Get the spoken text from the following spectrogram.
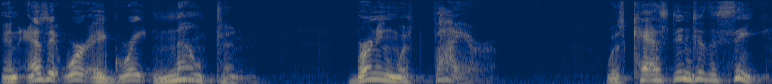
and as it were a great mountain burning with fire was cast into the sea,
